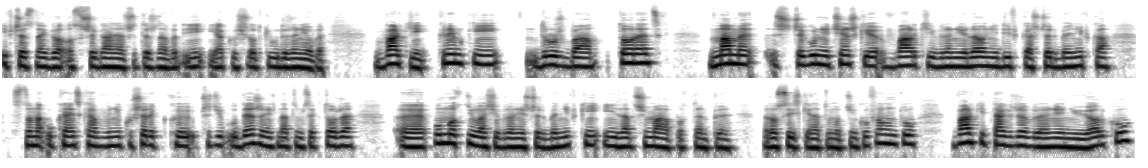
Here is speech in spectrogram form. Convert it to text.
i wczesnego ostrzegania, czy też nawet i jako środki uderzeniowe. Walki Krymki, Drużba, Toreck. Mamy szczególnie ciężkie walki w rejonie Leonidivka, Szczerbeniówka. Strona ukraińska w wyniku szereg e, przeciwuderzeń na tym sektorze umocniła się w rejonie Szczerbeniówki i zatrzymała postępy rosyjskie na tym odcinku frontu. Walki także w rejonie New Yorku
